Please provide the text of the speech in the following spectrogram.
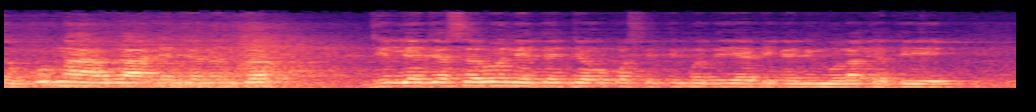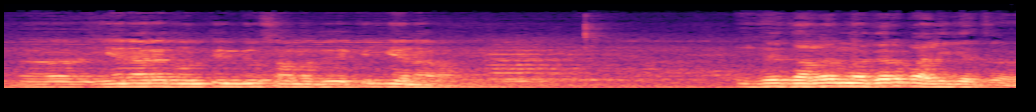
संपूर्ण अर्ज आल्याच्यानंतर जिल्ह्याच्या सर्व नेत्यांच्या उपस्थितीमध्ये या ठिकाणी मुलाखती येणाऱ्या दोन तीन दिवसामध्ये देखील घेणार आहोत. हे झालं नगरपालिकेचं.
